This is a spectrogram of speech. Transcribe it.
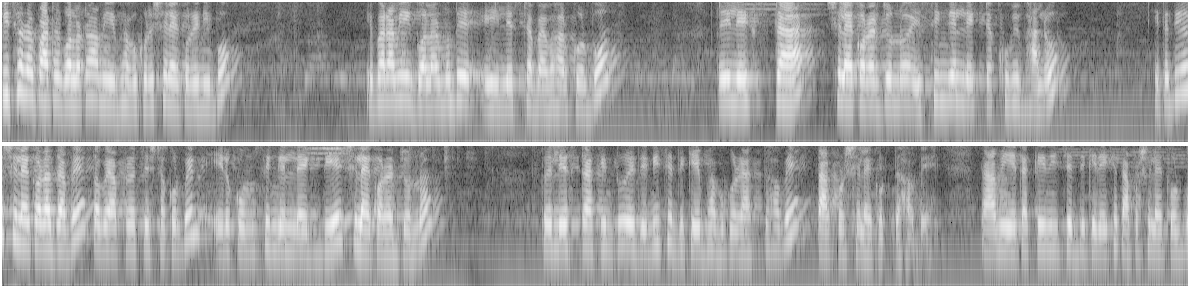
পিছনের পাটের গলাটা আমি এভাবে করে সেলাই করে নিব। এবার আমি গলার মধ্যে এই লেসটা ব্যবহার করব। তো এই লেসটা সেলাই করার জন্য এই সিঙ্গেল লেগটা খুবই ভালো। এটা দিয়েও সেলাই করা যাবে, তবে আপনারা চেষ্টা করবেন এরকম সিঙ্গেল লেগ দিয়ে সেলাই করার জন্য। তো এই লেসটা কিন্তু এই যে নিচের দিকে এভাবে করে রাখতে হবে, তারপর সেলাই করতে হবে। তা আমি এটাকে নিচের দিকে রেখে তারপর সেলাই করব।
